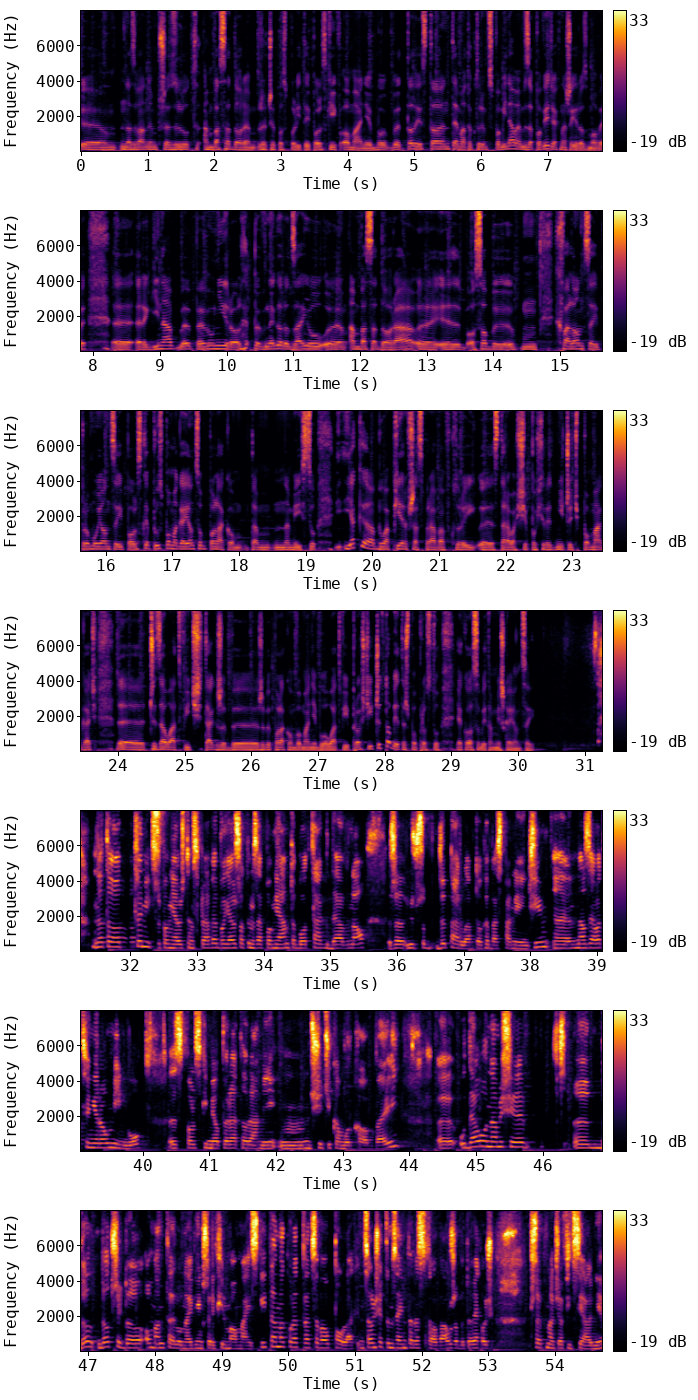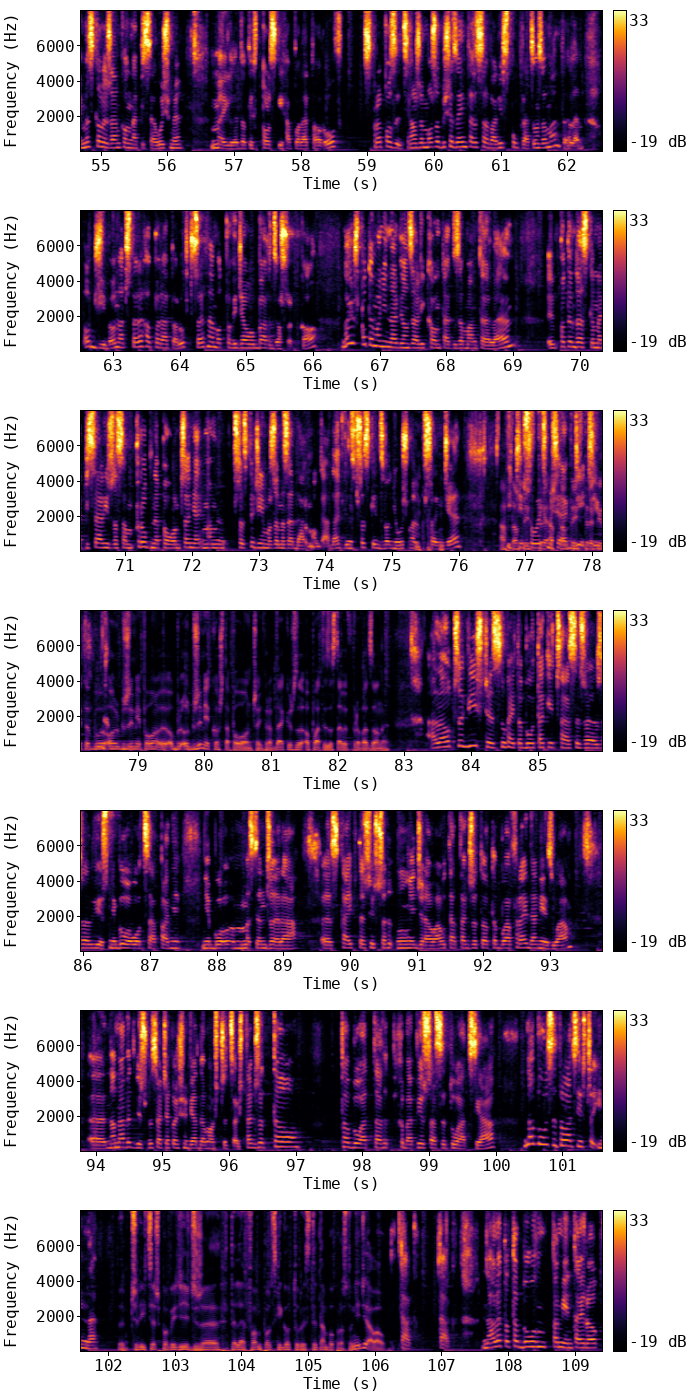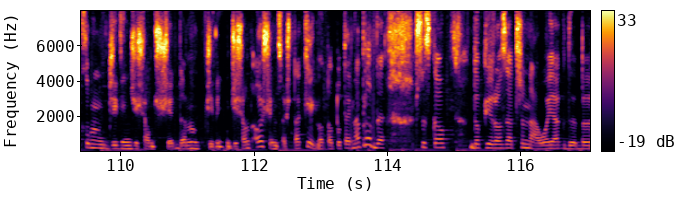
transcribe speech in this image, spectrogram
e, nazwanym przez lud ambasadorem Rzeczypospolitej Polskiej w Omanie? Bo to jest ten temat, o którym wspominałem w zapowiedziach naszej rozmowy. E, Regina pełni rolę pewnego rodzaju e, ambasadora, e, osoby m, chwalącej, promującej Polskę, plus pomagającą Polakom tam na miejscu. Jaka była pierwsza sprawa, w której e, starałaś się pośredniczyć, pomagać, e, czy załatwić tak, żeby, żeby Polakom w Omanie było łatwiej, prościej? Czy tobie też po prostu jako osobie tam mieszkającej? No to ty mi przypomniałeś tę sprawę, bo ja już o tym zapomniałam, to było tak dawno, że już wyparłam to chyba z pamięci. E, no załatwienie roamingu z polskimi operatorami mm, sieci komórkowej. E, udało nam się e, do, dotrzeć do Omantelu, największej firmy omańskiej. Tam akurat pracował Polak, więc on się tym zainteresował, żeby to jakoś przepchnąć oficjalnie. My z koleżanką napisałyśmy maile do tych polskich operatorów z propozycją, że może by się zainteresowali współpracą z Omantelem. O dziwo, na czterech operatorów, trzech nam odpowiedziało bardzo szybko. No już potem oni nawiązali kontakt z Omantelem. Y, potem do nas napisali, że są próbne połączenia i mamy, przez tydzień możemy za darmo gadać, więc wszystkie dzwoniłyśmy wszędzie a w i cieszyłyśmy się a w jak tamtej dzieci. strefie to były olbrzymie, olbrzymie koszta połączeń, prawda? Jak już opłaty zostały wprowadzone. Ale oczywiście, słuchaj, to były takie czasy, że, że wiesz, nie było Whatsappa, nie, nie było Messengera, e, Skype też jeszcze nie działał, ta, także to, to była frajda niezła. E, No nawet, wiesz, wysłać jakąś wiadomość czy coś. Także to, to była ta chyba pierwsza sytuacja. No były sytuacje jeszcze inne. Czyli chcesz powiedzieć, że telefon polskiego turysty tam po prostu nie działał? Tak, tak. No ale to to był, pamiętaj, rok mm, 97, 98, coś takiego. To tutaj naprawdę wszystko dopiero zaczynało, jak gdyby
